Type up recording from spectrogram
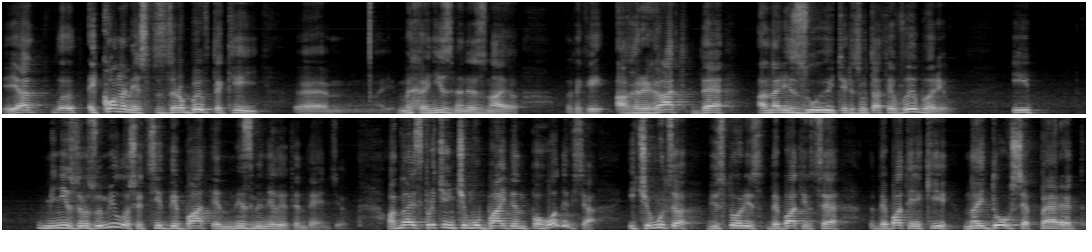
Я, е, економіст зробив такий е, механізм, я не знаю, такий агрегат, де аналізують результати виборів. І мені зрозуміло, що ці дебати не змінили тенденцію. Одна із причин, чому Байден погодився, і чому це в історії з дебатів це дебати, які найдовше перед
